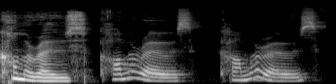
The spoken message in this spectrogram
Comoros. Comoros. Comoros.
